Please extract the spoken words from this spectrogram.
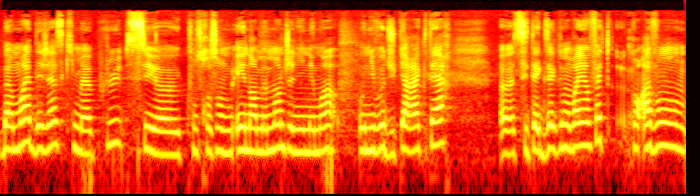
bah moi déjà ce qui m'a plu c'est euh, qu'on se ressemble énormément Janine et moi au niveau du caractère. Euh, c'était exactement pareil en fait. Quand, avant,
